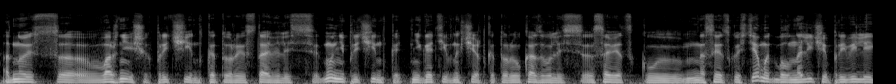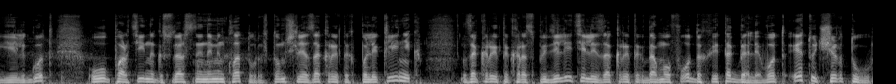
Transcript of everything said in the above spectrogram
одной из э, важнейших причин, которые ставились, ну, не причин, негативных черт, которые указывались опираясь советскую, на советскую систему, это было наличие привилегий и льгот у партийно-государственной номенклатуры, в том числе закрытых поликлиник, закрытых распределителей, закрытых домов отдыха и так далее. Вот эту черту,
